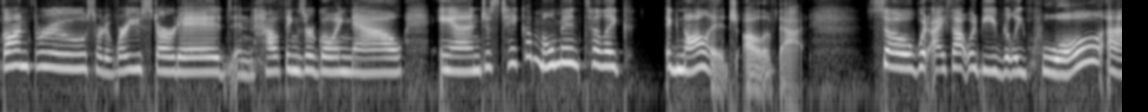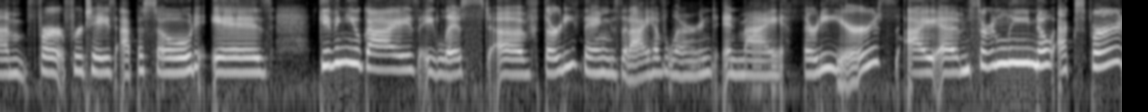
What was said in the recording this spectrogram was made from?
gone through, sort of where you started and how things are going now, and just take a moment to like acknowledge all of that. So, what I thought would be really cool um, for for today's episode is giving you guys a list of 30 things that I have learned in my 30 years. I am certainly no expert.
